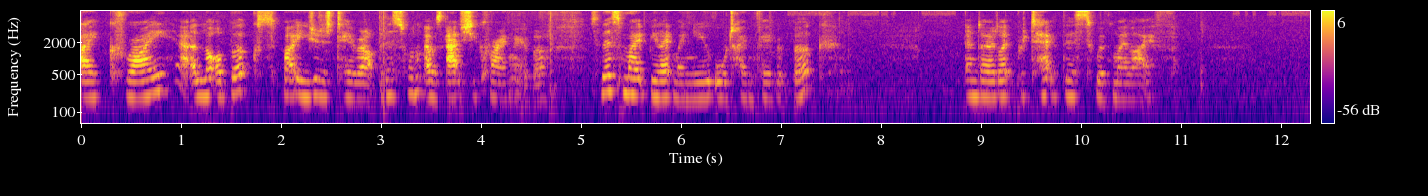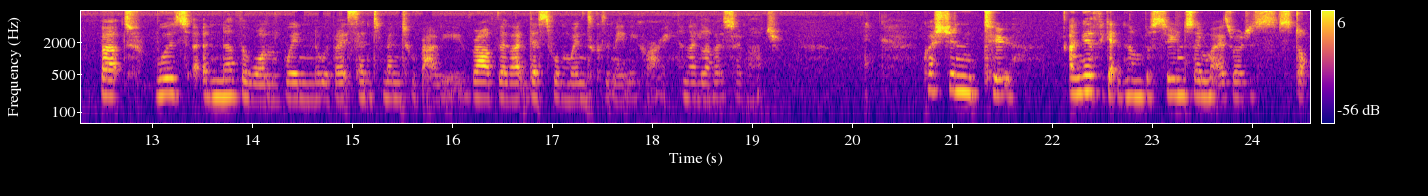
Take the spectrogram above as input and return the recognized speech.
I cry at a lot of books but I usually just tear up. This one I was actually crying over. So this might be like my new all-time favourite book and I'd like protect this with my life. But would another one win with like sentimental value rather than like this one wins because it made me cry and I love it so much. Question 2. I'm going to forget the numbers soon so I might as well just stop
